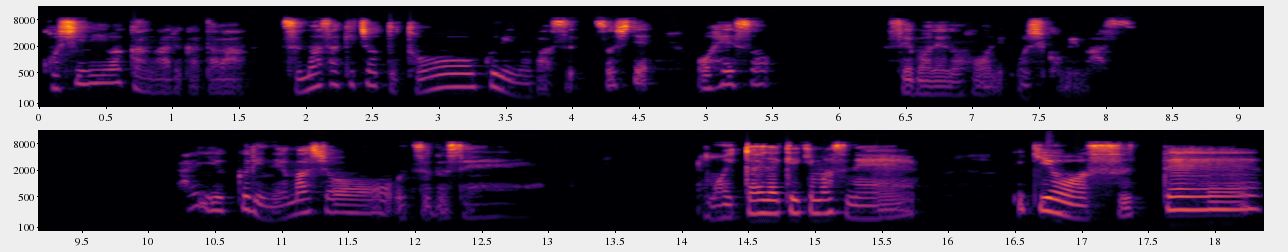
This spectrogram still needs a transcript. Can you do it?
腰に違和感がある方は、つま先ちょっと遠くに伸ばす。そして、おへそ、背骨の方に押し込みます。はい、ゆっくり寝ましょう。うつ伏せ。もう一回だけいきますね。息を吸って、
